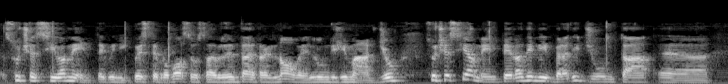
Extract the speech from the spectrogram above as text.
successivamente, quindi queste proposte sono state presentate tra il 9 e l'11 maggio, successivamente la delibera di giunta eh,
